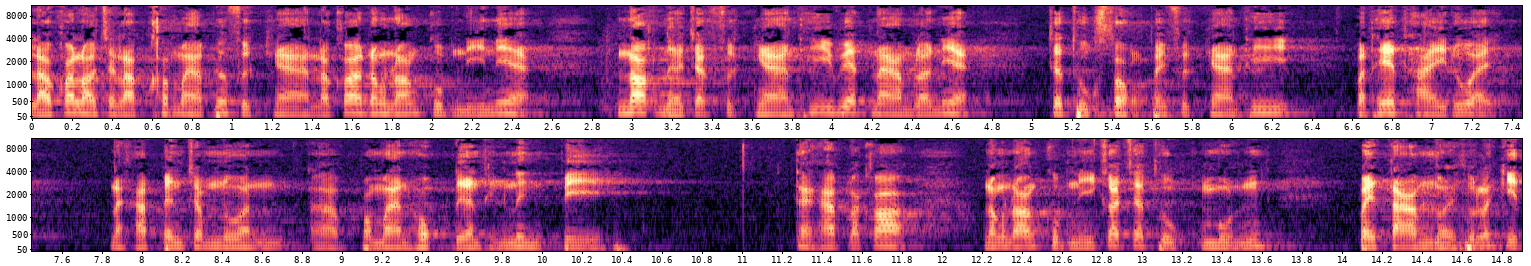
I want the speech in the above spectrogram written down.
แล้วก็เราจะรับเข้ามาเพื่อฝึกงาน แล้วก็น้องๆกลุ่มนี้เนี่ยนอกเหนือจากฝึกงานที่เวียดนามแล้วเนี่ยจะถูกส่งไปฝึกงานที่ประเทศไทยด้วยนะครับเป็นจำนวนประมาณ 6 เดือนถึง 1 ปีนะครับแล้วก็น้องๆกลุ่มนี้ก็จะถูกหมุนไปตามหน่วยธุรกิจ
